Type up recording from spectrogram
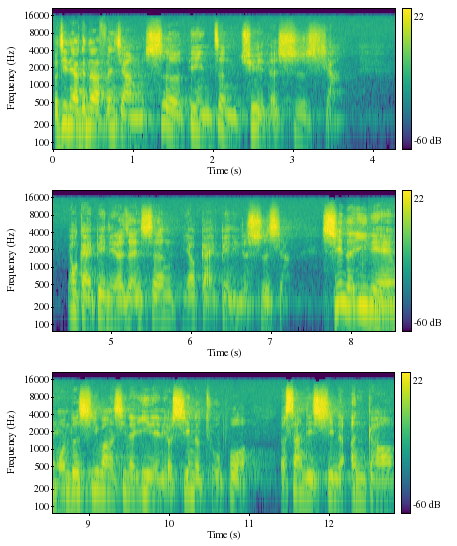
我今天要跟大家分享设定正确的思想，要改变你的人生，你要改变你的思想。新的一年，我们都希望新的一年有新的突破，有上帝新的恩膏，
